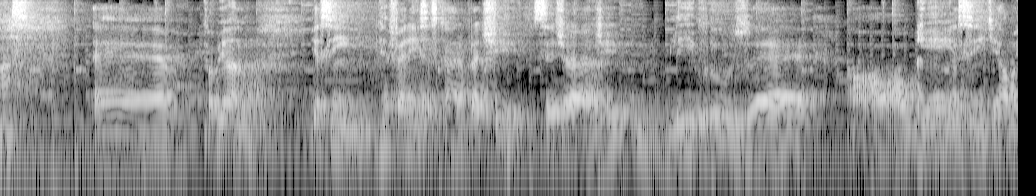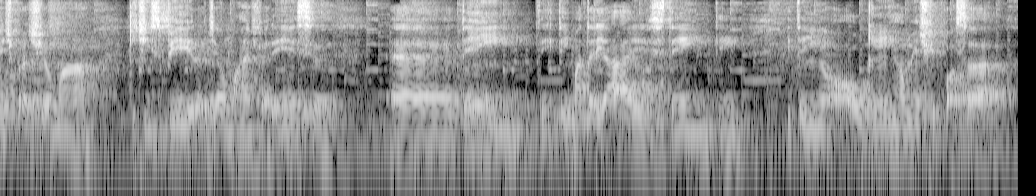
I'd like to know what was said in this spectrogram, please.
Massa. É, Fabiano, e assim, referências, cara, para ti, seja de livros, é, alguém assim que realmente para ti é uma que te inspira, que é uma referência. É, tem, tem, tem materiais, tem, tem e tem alguém realmente que possa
